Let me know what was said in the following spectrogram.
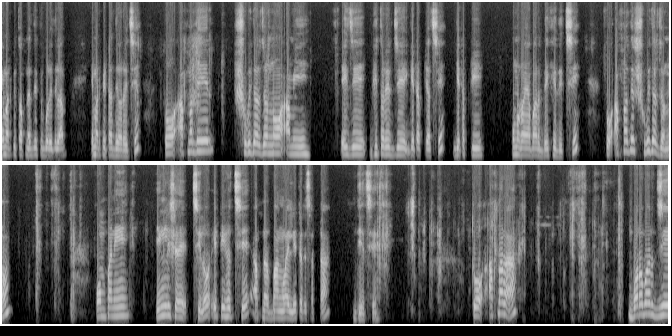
এমআরপি তো আপনাদেরকে বলে দিলাম, এমআরপিটা দেওয়া রয়েছে। তো আপনাদের সুবিধার জন্য আমি এই যে ভিতরের যে গেট আপটি আছে গেট আপটি পুনরায় আবার দেখে দিচ্ছি। তো আপনাদের সুবিধার জন্য কোম্পানি ইংলিশে ছিল, এটি হচ্ছে আপনার বাংলায় লিটারেচারটা দিয়েছে। তো আপনারা বরাবর যে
